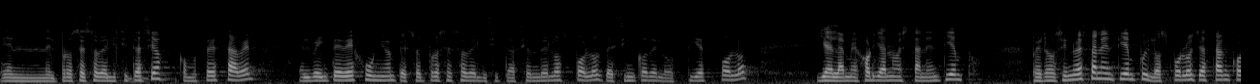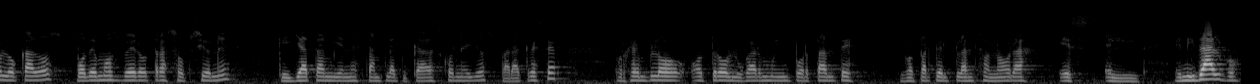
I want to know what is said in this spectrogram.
en el proceso de licitación. Como ustedes saben, el 20 de junio empezó el proceso de licitación de los polos, de cinco de los 10 polos, y a lo mejor ya no están en tiempo. Pero si no están en tiempo y los polos ya están colocados, podemos ver otras opciones que ya también están platicadas con ellos para crecer. Por ejemplo, otro lugar muy importante, digo, aparte del Plan Sonora, es el, en Hidalgo,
